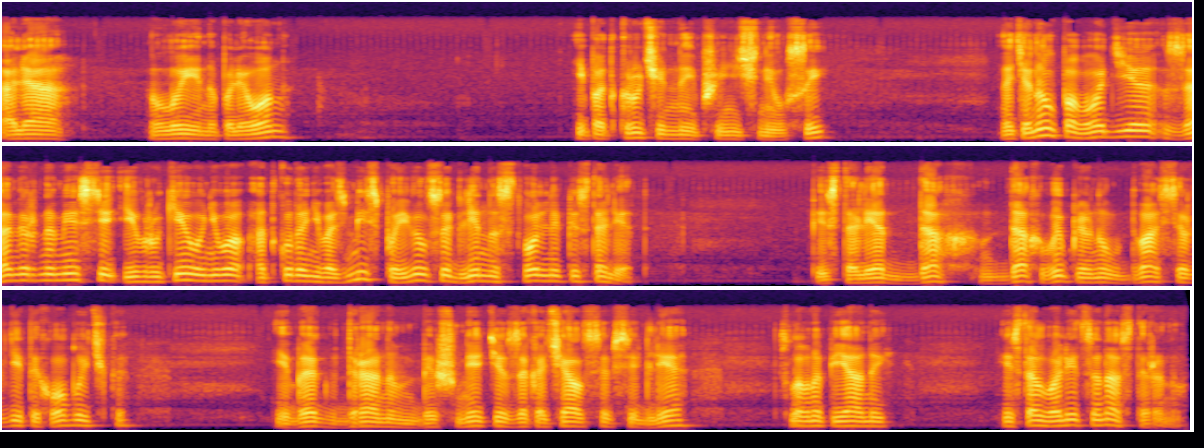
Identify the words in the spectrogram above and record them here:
а-ля Луи Наполеон и подкрученные пшеничные усы, натянул поводья, замер на месте, и в руке у него, откуда ни возьмись, появился длинноствольный пистолет. Пистолет «Дах», «Дах» выплюнул два сердитых облачка, и Бек в драном бешмете закачался в седле, словно пьяный, и стал валиться на сторону.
